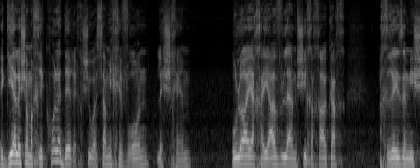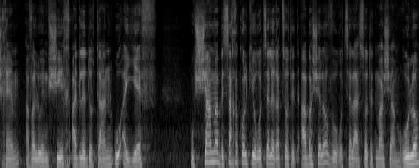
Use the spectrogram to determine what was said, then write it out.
הגיע לשם אחרי כל הדרך שהוא עשה מחברון לשכם. הוא לא היה חייב להמשיך אחר כך, אחרי זה משכם, אבל הוא המשיך עד לדותן, הוא עייף. הוא שמה בסך הכל כי הוא רוצה לרצות את אבא שלו והוא רוצה לעשות את מה שאמרו לו.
